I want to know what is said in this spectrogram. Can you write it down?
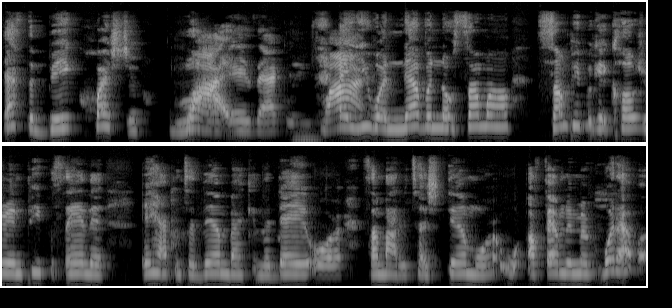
That's the big question. Why? exactly? Why? And you will never know. Some uh, some people get closure in people saying that it happened to them back in the day, or somebody touched them, or a family member, whatever.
